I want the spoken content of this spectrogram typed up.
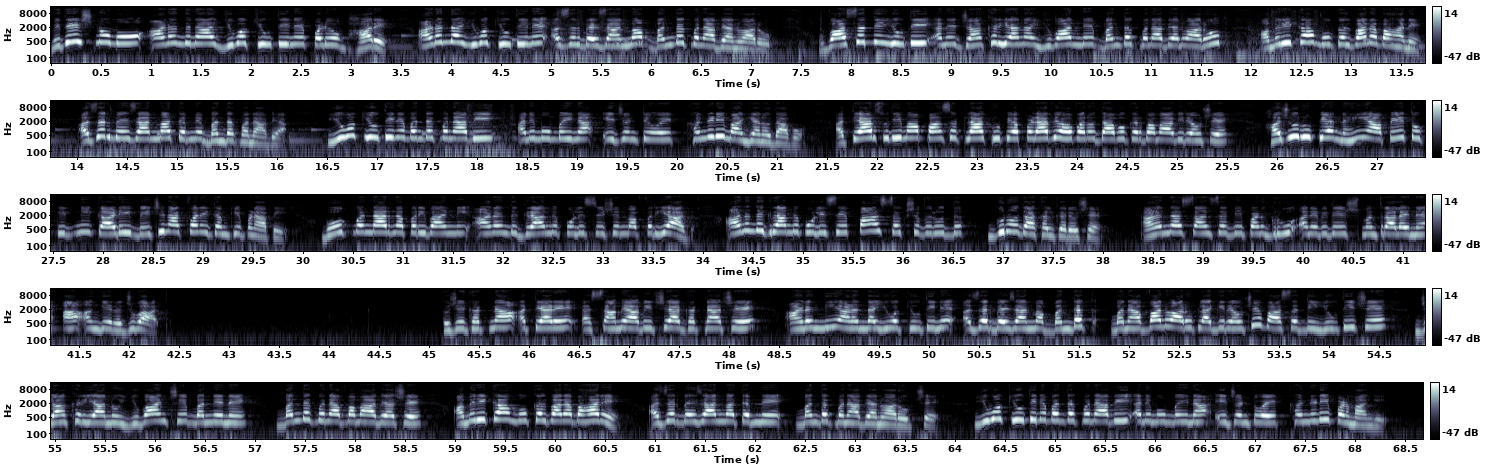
વિદેશનો મોહ આણંદના યુવક યુવતીને પડ્યો ભારે. આણંદના યુવક યુવતીને અઝરબૈઝાનમાં બંધક બનાવ્યાનો આરોપ. વાસદની યુવતી અને ઝાંખરિયાના યુવાનને બંધક બનાવ્યાનો આરોપ. અમેરિકા મોકલવાના બહાને અઝરબૈઝાનમાં તેમને બંધક બનાવ્યા. યુવક યુવતીને બંધક બનાવી અને મુંબઈના એજન્ટોએ ખંડણી માંગ્યાનો દાવો. અત્યાર સુધીમાં પાસઠ લાખ રૂપિયા પડાવ્યા હોવાનો દાવો કરવામાં આવી રહ્યો છે. હજુ રૂપિયા નહીં આપે તો કિડની કાઢી વેચી નાખવાની ધમકી પણ આપી. ભોગ બનનારના પરિવારની આણંદ ગ્રામ્ય પોલીસ સ્ટેશનમાં ફરિયાદ. આણંદ ગ્રામ્ય પોલીસે પાંચ શખ્સ વિરુદ્ધ ગુનો દાખલ કર્યો છે. આણંદના સાંસદની પણ ગૃહ અને વિદેશ મંત્રાલયને આ અંગે રજૂઆત. તો જે ઘટના અત્યારે સામે આવી છે, આ ઘટના છે આણંદની આણંદના યુવક યુવતીને અઝરબૈજાનમાં બંધક બનાવવાનો આરોપ લાગી રહ્યો છે. વાસદની યુવતી છે, ઝાંખરિયાનો યુવાન છે. બંનેને બંધક બનાવવામાં આવ્યા છે. અમેરિકા મોકલવાના બહાને અઝરબૈજાનમાં તેમને બંધક બનાવ્યાનો આરોપ છે. યુવક યુવતીને બંધક બનાવી અને મુંબઈના એજન્ટોએ ખંડણી પણ માંગી.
